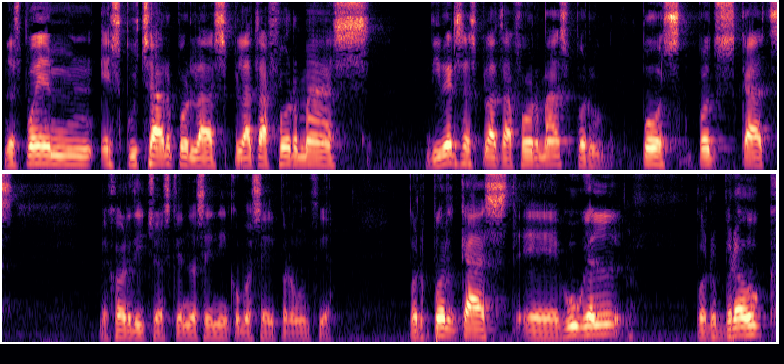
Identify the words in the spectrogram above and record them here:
Nos pueden escuchar por las plataformas, diversas plataformas, por podcasts, mejor dicho, es que no sé ni cómo se pronuncia, por podcast eh, Google, por Broke,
